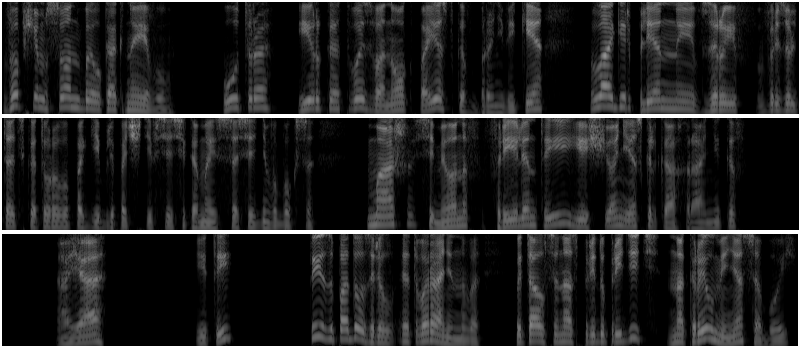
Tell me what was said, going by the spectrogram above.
В общем, сон был как наяву. Утро, Ирка, твой звонок, поездка в броневике, лагерь, пленные, взрыв, в результате которого погибли почти все сикаме из соседнего бокса, Маша, Семенов, Фриленд и еще несколько охранников. А я? И ты? Ты заподозрил этого раненого — Пытался нас предупредить, накрыл меня собой.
